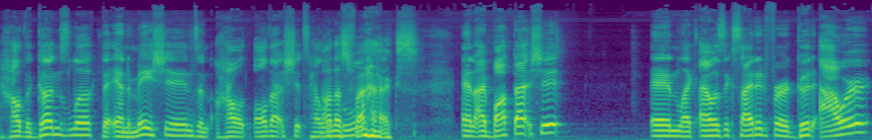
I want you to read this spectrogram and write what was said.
how the guns look, the animations, and how all that shit's hella Oh, that's cool. facts. And I bought that shit, and like I was excited for a good hour,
